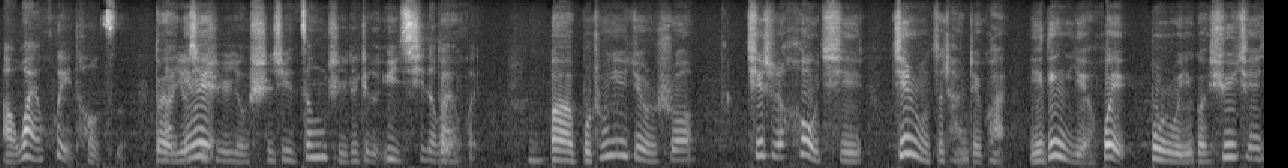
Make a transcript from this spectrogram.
呃外汇投资，对，尤其是有持续增值的这个预期的外汇。呃，补充一句就是说，其实后期金融资产这块一定也会步入一个稀缺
